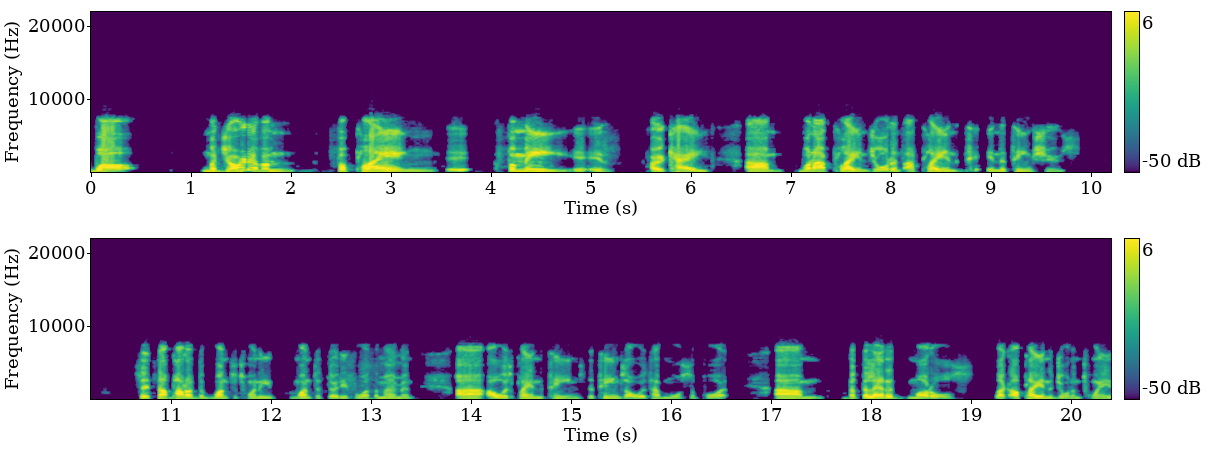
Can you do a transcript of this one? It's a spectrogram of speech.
Well, majority of them for playing, i for me, i- is okay. Um, when I play in Jordans, I play in in the team shoes. So it's not part of the 1 to 20, 1 to 34 at the moment. Uh, I always play in the teams. The teams always have more support. Um, but the lettered models, like I play in the Jordan 20.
